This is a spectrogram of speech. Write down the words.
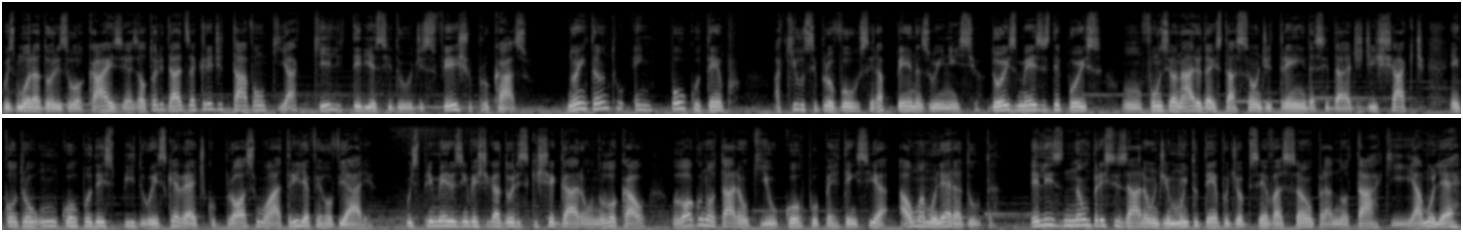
os moradores locais e as autoridades acreditavam que aquele teria sido o desfecho para o caso. No entanto, em pouco tempo, aquilo se provou ser apenas o início. Dois meses depois, um funcionário da estação de trem da cidade de Shakht encontrou um corpo despido esquelético próximo à trilha ferroviária. Os primeiros investigadores que chegaram no local logo notaram que o corpo pertencia a uma mulher adulta. Eles não precisaram de muito tempo de observação para notar que a mulher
